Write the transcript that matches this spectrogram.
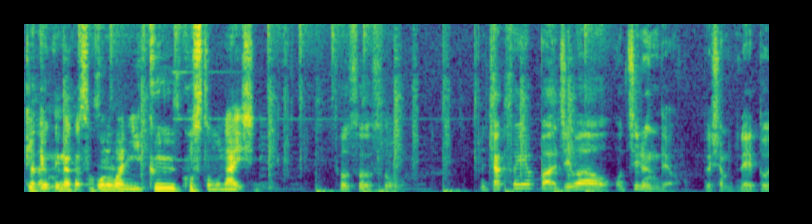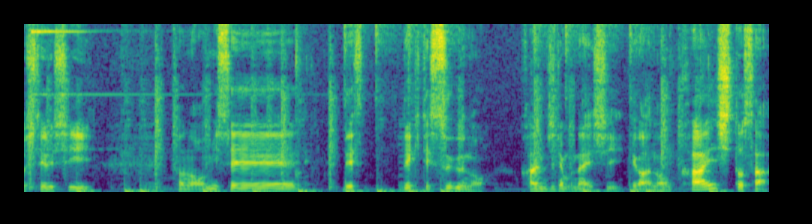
結局なんかそこの場に行くコストもないしね。そうそうそう。若干やっぱ味は落ちるんだよ。どうしても冷凍してるしそのお店でできてすぐの感じでもないしてかあの返しとさ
